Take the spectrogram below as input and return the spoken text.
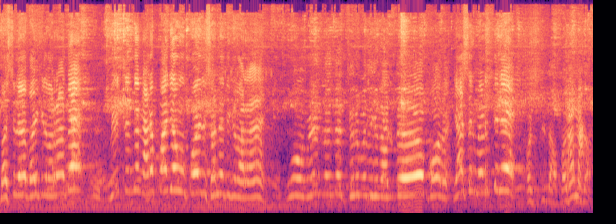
பஸ்ல பைக்கில் வராத வீட்டுல இருந்து நடப்பாதியா? உன் கோயில் சன்னதிக்கு வர்றேன். உன் வீட்டுல இருந்து திருப்பதிக்கு நடந்தே போறேன். யாசகம் நடத்தினே பஸ்ட் தான் பஸ்ட் தான்.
